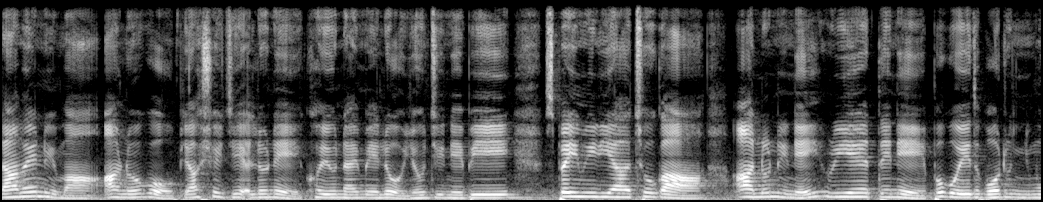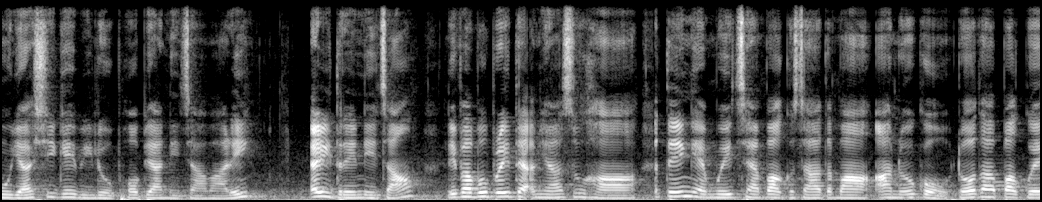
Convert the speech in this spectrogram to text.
လာမယ့်နေ့မှာအာနိုကိုပြောင်းရွှေ့ခြင်းအလွတ်နဲ့ခေါ်ယူနိုင်မယ်လို့ယုံကြည်နေပြီးစပိန်မီဒီယာချို့ကအာနိုနေနဲ့ရီယယ်အသင်းနဲ့ပုဂ္ဂိုလ်ရေးသဘောတူညီမှုရရှိခဲ့ပြီလို့ဖော်ပြနေကြပါတယ်။ အဲ့ဒီသတင်းတွေကြောင့်လီဗာပူးပရိသတ်အများစုဟာအသင်းငယ်မွေးချမ်းပေါက်ကစားသမားအာနိုကိုဒေါသပောက်ကွဲ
